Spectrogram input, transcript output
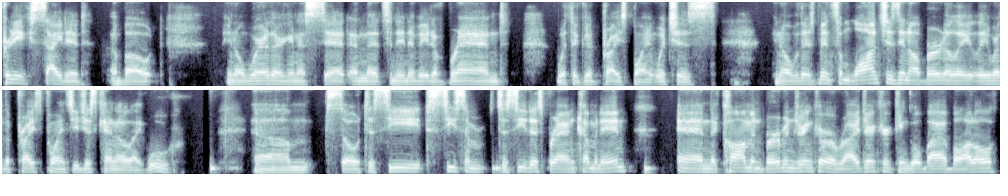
pretty excited about you know where they're going to sit and it's an innovative brand with a good price point which is you know there's been some launches in alberta lately where the price points you just kind of like woo um so to see to see some to see this brand coming in and the common bourbon drinker or rye drinker can go buy a bottle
